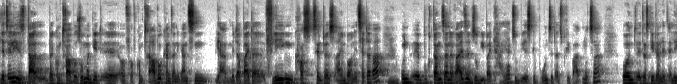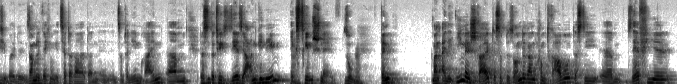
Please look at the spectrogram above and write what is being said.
letztendlich ist es da bei Comtravo so, man geht äh, auf, auf Comtravo, kann seine ganzen ja, Mitarbeiter pflegen, Cost Centers einbauen etc. Mhm. und äh, bucht dann seine Reise, so wie bei Kajak, so wie wir es gewohnt sind als Privatnutzer. Und äh, das geht dann letztendlich über eine Sammelrechnung etc. dann in, ins Unternehmen rein. Ähm, das ist natürlich sehr, sehr angenehm, mhm. extrem schnell. So, mhm. wenn man eine E-Mail schreibt, ist das Besondere an Comtravo, dass die ähm, sehr viel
